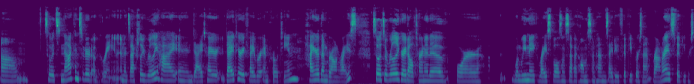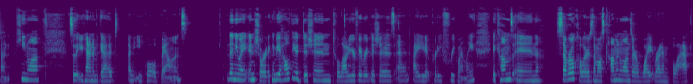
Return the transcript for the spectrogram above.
Um, so it's not considered a grain, and it's actually really high in dietary, dietary fiber and protein, higher than brown rice. So it's a really great alternative. Or when we make rice bowls and stuff at home, sometimes I do 50% brown rice, 50% quinoa, so that you kind of get an equal balance. But anyway, in short, it can be a healthy addition to a lot of your favorite dishes, and I eat it pretty frequently. It comes in several colors. The most common ones are white, red, and black.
